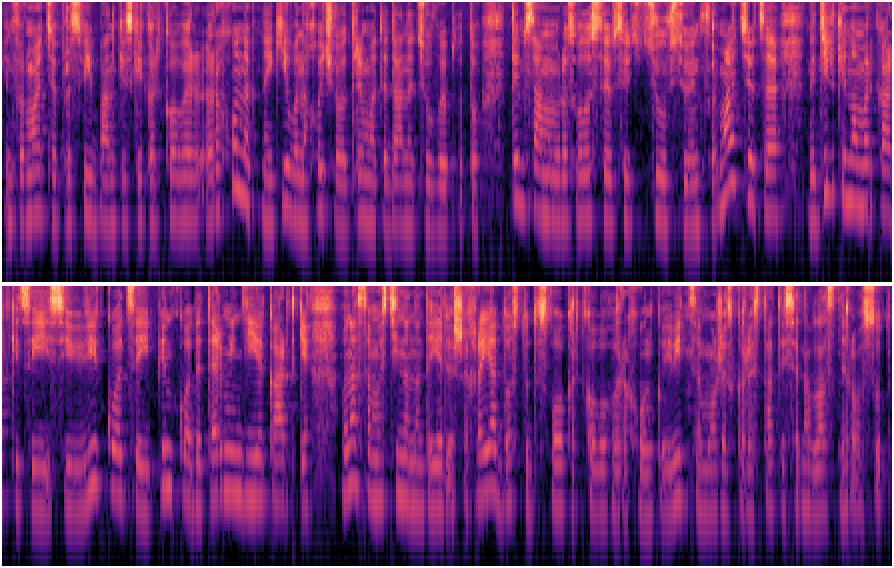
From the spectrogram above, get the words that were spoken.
інформацію про свій банківський картковий рахунок, на який вона хоче отримати дану цю виплату. Тим самим розголосивши цю всю інформацію. Це не тільки номер картки, це і CVV-код, це і пін-код, і термін дії картки. Вона самостійно надає для шахрая доступ до свого карткового рахунку, і він цим може скористатися на власний розсуд.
